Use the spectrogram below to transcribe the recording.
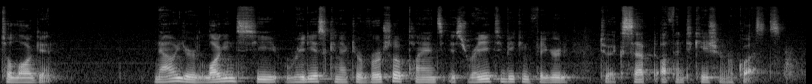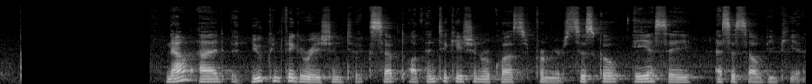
to log in. Now your LoginTC Radius Connector virtual appliance is ready to be configured to accept authentication requests. Now add a new configuration to accept authentication requests from your Cisco ASA SSL VPN.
